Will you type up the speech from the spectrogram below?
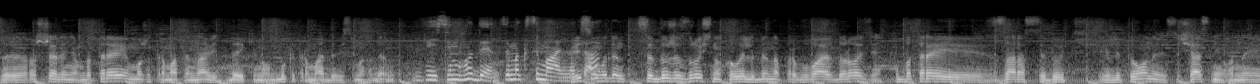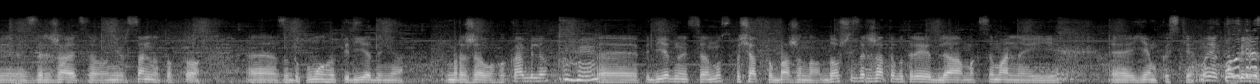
з розширенням батареї може тримати навіть деякі ноутбуки тримають до 8 годин. 8 годин. Це максимально, 8 так? годин це дуже зручно, коли людина перебуває в дорозі. Батареї зараз ідуть літіонові, сучасні, вони заряджаються універсально, тобто е, за допомогою під'єднання мережевого кабелю е, під'єднується. Ну, спочатку бажано довше заряджати батарею для максимальної її е, ємкості. Ну, як Ну от розкажи,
